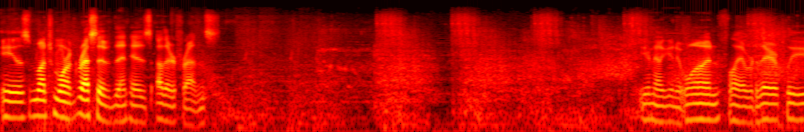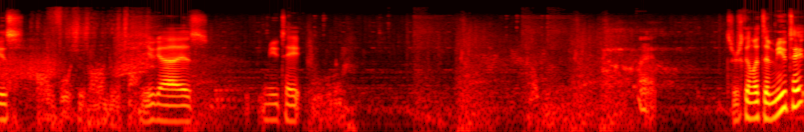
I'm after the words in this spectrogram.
Is much more aggressive than his other friends. You're now Unit 1. Fly over to there, please. You guys mutate. Alright. So we're just gonna let them mutate.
